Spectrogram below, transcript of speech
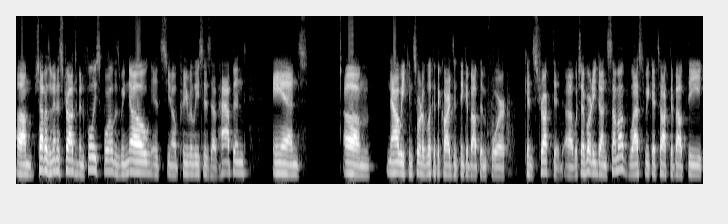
Um, Shadows of Innistrad has been fully spoiled as we know. It's, you know, pre-releases have happened and um, now we can sort of look at the cards and think about them for constructed, uh, which I've already done some of. Last week I talked about the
